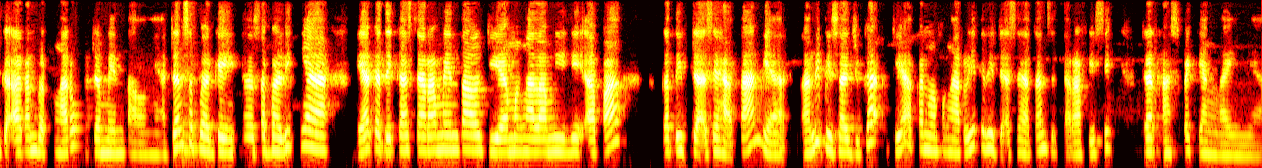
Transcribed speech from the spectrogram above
juga akan berpengaruh pada mentalnya. Dan hmm. sebagai eh, sebaliknya ya ketika secara mental dia mengalami apa ketidaksehatan ya nanti bisa juga dia akan mempengaruhi ketidaksehatan secara fisik dan aspek yang lainnya.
